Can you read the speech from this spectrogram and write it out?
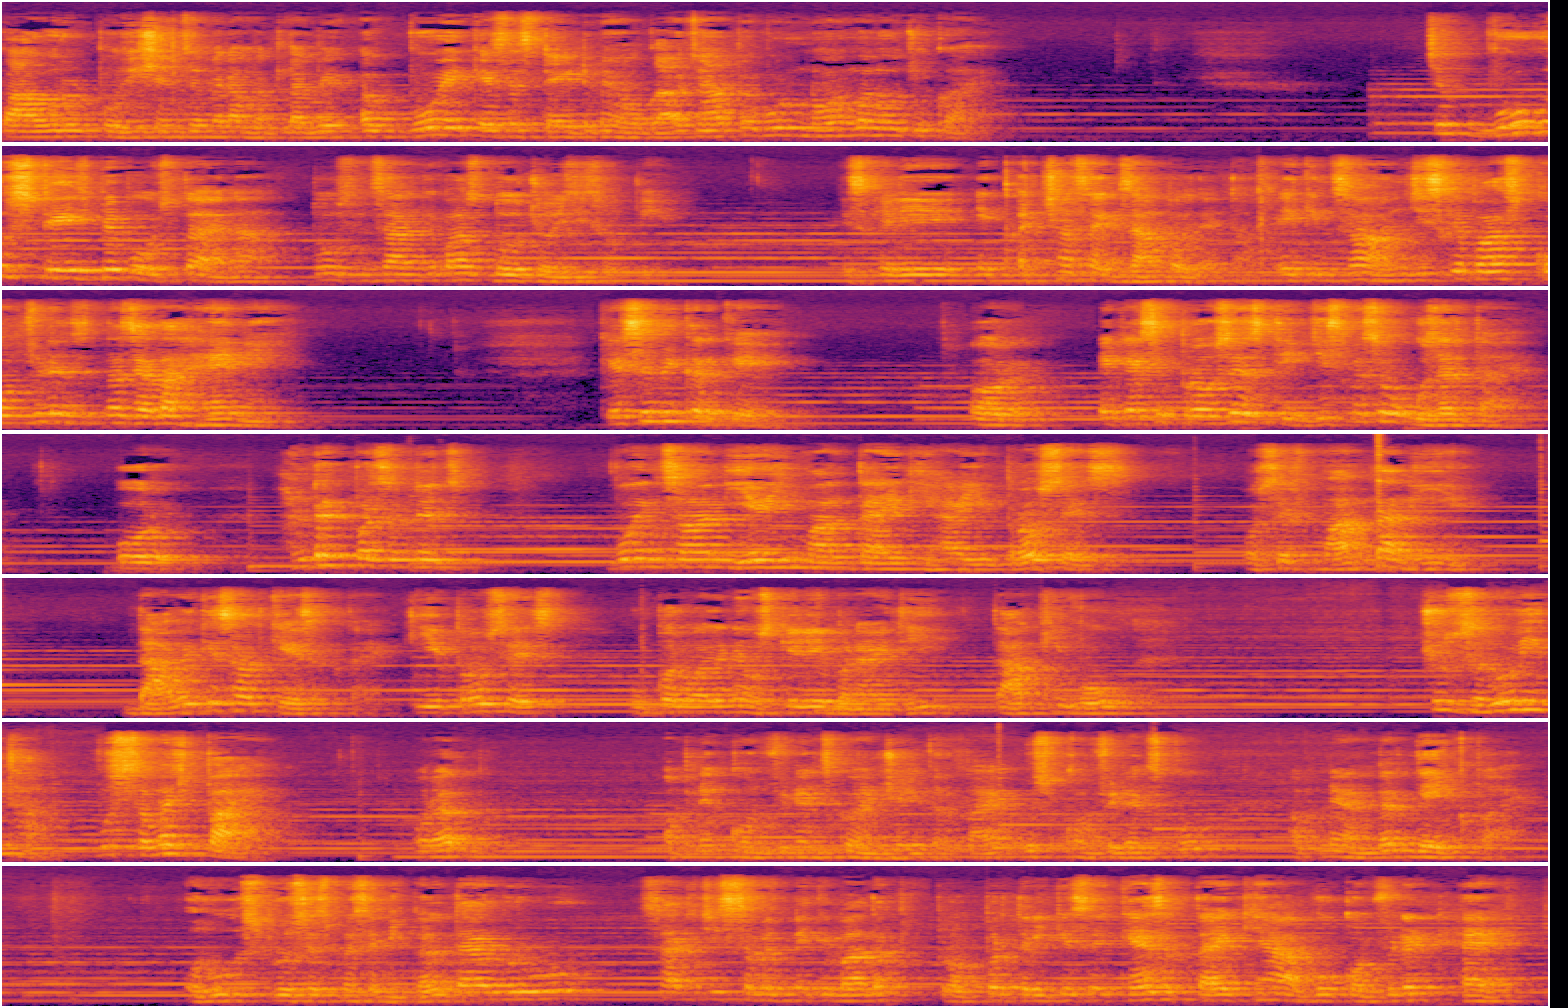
पावर और पोजीशन से मेरा मतलब है, अब वो एक ऐसे स्टेट में होगा जहाँ पे वो नॉर्मल हो चुका है। जब वो उस स्टेज पे पहुँचता है ना तो उस इंसान के पास दो चॉइसेस होती है। इसके लिए एक अच्छा सा एग्जांपल देता हूँ। एक इंसान जिसके पास कॉन्फिडेंस इतना ज़्यादा है नहीं, कैसे भी करके, और एक ऐसी प्रोसेस थी जिसमें से वो गुजरता है, और हंड्रेड परसेंटेज वो इंसान ये ही मानता है कि हाँ ये प्रोसेस और सिर्फ़ मानता नहीं है। दावे के साथ कह सकता है कि ये प्रोसेस ऊपर वाले ने उसके लिए बनाई थी ताकि वो जो ज़रूरी था, वो समझ पाए और अब अपने कॉन्फिडेंस को एंजॉय कर पाए, उस कॉन्फिडेंस को अपने अंदर देख पाए। और वो उस प्रोसेस में से निकलता है और वो सारी चीज़ समझने के बाद अब प्रॉपर तरीके से कह सकता है कि हाँ वो कॉन्फिडेंट है।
